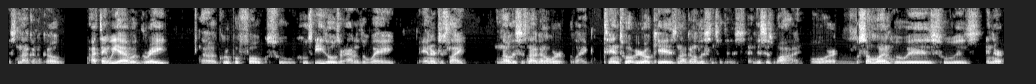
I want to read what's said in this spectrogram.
it's not gonna go. I think we have a great uh, group of folks who, whose egos are out of the way and are just like, no, this is not going to work. Like 10, 12 year old kid is not going to listen to this. And this is why. Or mm-hmm. someone who is, who is in their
